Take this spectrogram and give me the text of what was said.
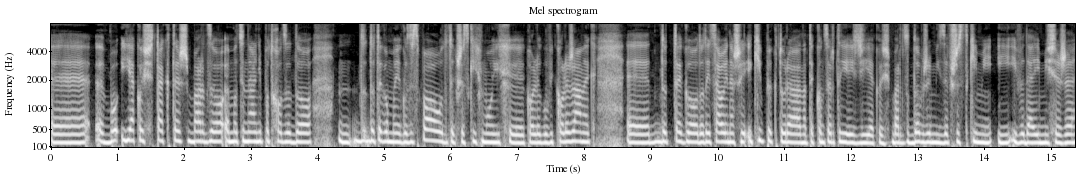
e, bo jakoś tak też bardzo emocjonalnie podchodzę do, do, do, tego mojego zespołu, do tych wszystkich moich e, kolegów i koleżanek, e, do tego, do tej całej naszej ekipy, która na te koncerty jeździ jakoś bardzo dobrze mi ze wszystkimi i, i wydaje mi się, że,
